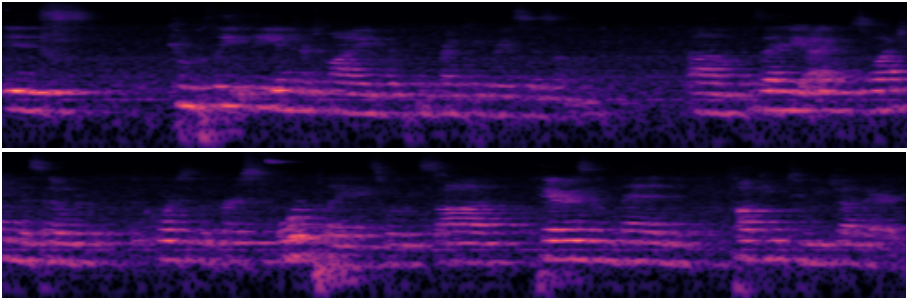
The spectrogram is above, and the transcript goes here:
is completely intertwined with confronting racism. Because I, I was watching this and over the course of the first four plays where we saw pairs of men talking to each other.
